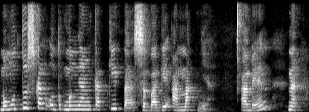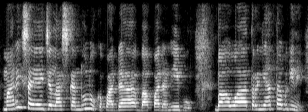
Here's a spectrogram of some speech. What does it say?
memutuskan untuk mengangkat kita sebagai anaknya. Amin. Nah, mari saya jelaskan dulu kepada Bapak dan Ibu bahwa ternyata begini,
